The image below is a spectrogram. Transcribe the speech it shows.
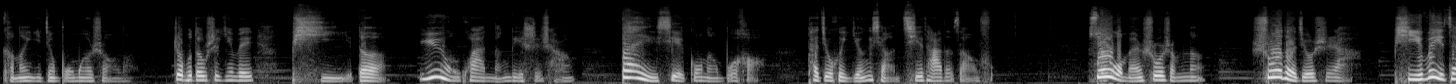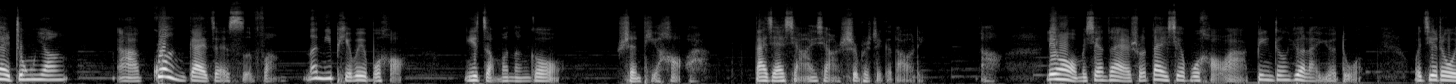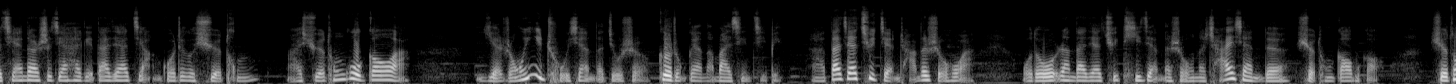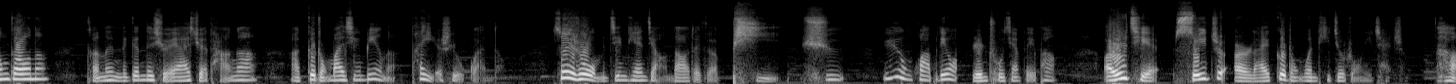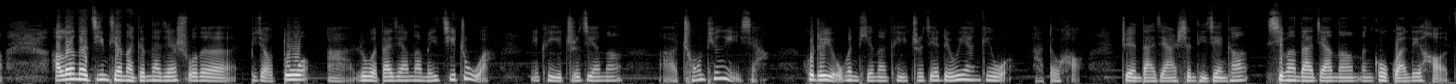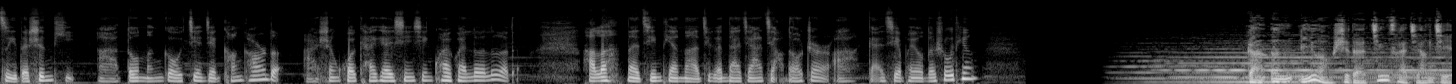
可能已经不陌生了。这不都是因为脾的运化能力失常，代谢功能不好。它就会影响其他的脏腑，所以我们说什么呢？说的就是啊，脾胃在中央，啊，灌溉在四方。那你脾胃不好，你怎么能够身体好啊？大家想一想，是不是这个道理啊？另外，我们现在说代谢不好啊，病症越来越多。我记着我前一段时间还给大家讲过这个血酮啊，血酮过高啊，也容易出现的就是各种各样的慢性疾病。啊，大家去检查的时候啊，我都让大家去体检的时候呢，查一下你的血酮高不高。血酮高呢，可能你跟的血压、血糖啊啊各种慢性病呢，它也是有关的。所以说，我们今天讲到这个脾虚运化不掉，人出现肥胖，而且随之而来各种问题就容易产生。哈，好了，那今天呢跟大家说的比较多啊，如果大家呢没记住啊，你可以直接呢啊重听一下。或者有问题呢，可以直接留言给我啊，都好。祝愿大家身体健康，希望大家呢能够管理好自己的身体啊，都能够健健康康的啊，生活开开心心、快快乐乐的。好了，那今天呢就跟大家讲到这儿啊，感谢朋友的收听，感恩李老师的精彩讲解。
